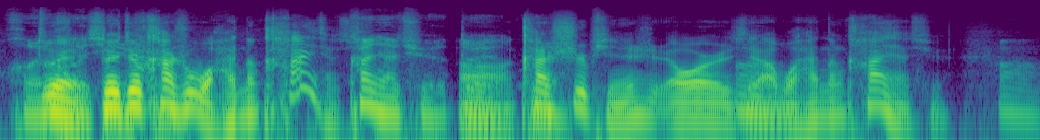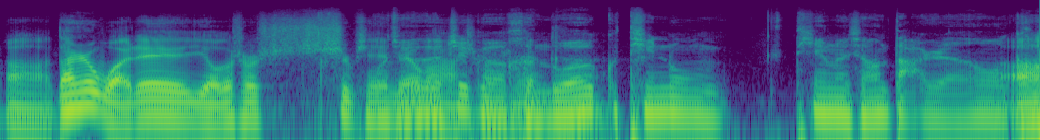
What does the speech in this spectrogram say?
和对对，就看书我还能看下去。看下去，对啊，看视频是偶尔一下嗯我还能看下去啊。啊，但是我这有的时候视频觉得这个很多听众听了想打人，我啊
